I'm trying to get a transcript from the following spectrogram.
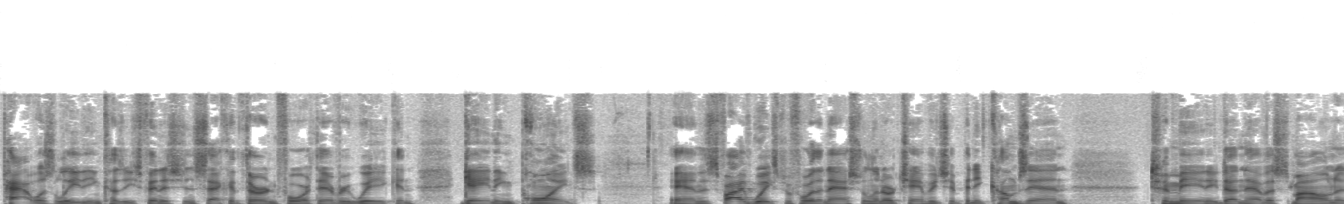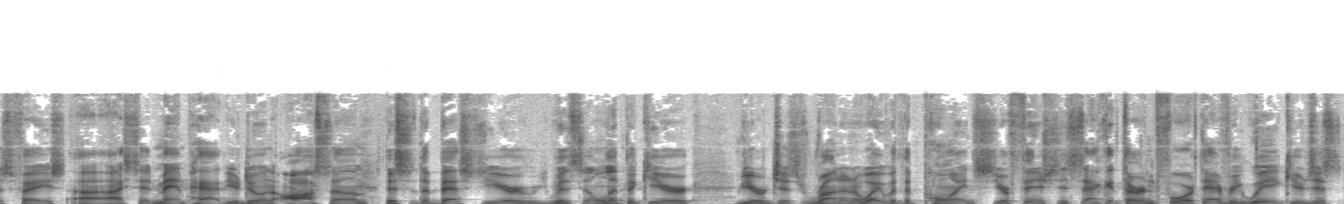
Pat was leading because he's finishing second, third, and fourth every week and gaining points. And it's five weeks before the National Indoor Championship, and he comes in to me and he doesn't have a smile on his face. Uh, I said, Man, Pat, you're doing awesome. This is the best year. It's an Olympic year. You're just running away with the points. You're finishing second, third, and fourth every week. You're just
